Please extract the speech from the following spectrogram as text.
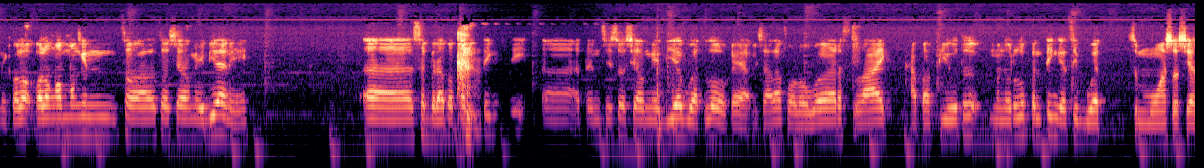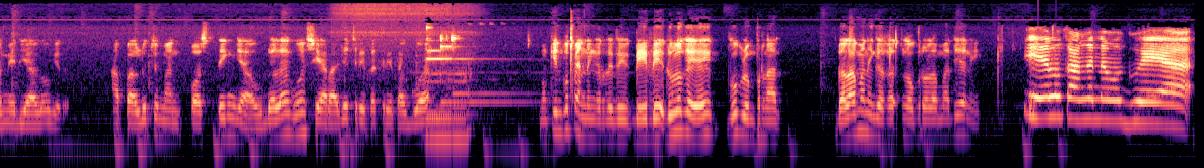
nih kalau kalau ngomongin soal sosial media nih, eh, seberapa penting sih eh, atensi sosial media buat lo? Kayak misalnya followers, like, apa view tuh menurut lo penting gak sih buat semua sosial media lo gitu? apa lu cuman posting ya udahlah gue share aja cerita-cerita gue mungkin gue pengen denger dari Dede dulu kayak gue belum pernah udah lama nih gak ngobrol sama dia nih Iya lu kangen sama gue ya.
